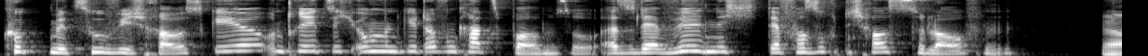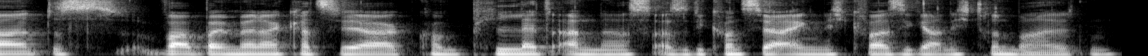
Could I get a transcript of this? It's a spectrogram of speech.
guckt mir zu, wie ich rausgehe und dreht sich um und geht auf den Kratzbaum. So. Also der will nicht, der versucht nicht rauszulaufen. Ja, das war bei meiner Katze ja komplett anders. Also die konntest du ja eigentlich quasi gar nicht drin behalten.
